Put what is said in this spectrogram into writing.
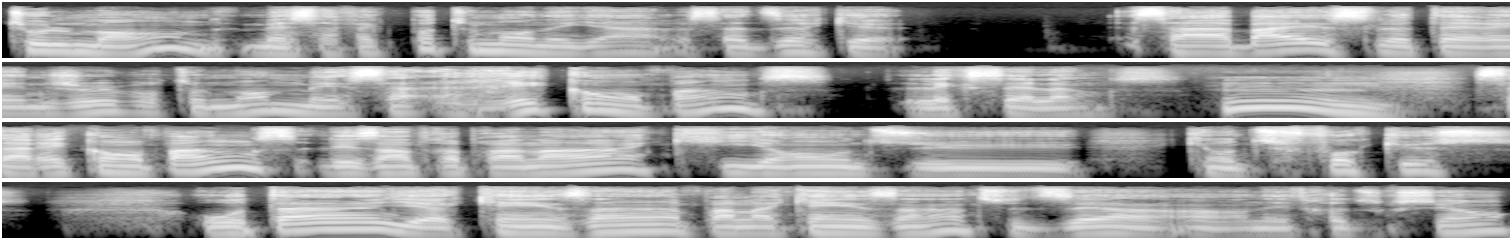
tout le monde, mais ça affecte pas tout le monde égal. C'est-à-dire que ça abaisse le terrain de jeu pour tout le monde, mais ça récompense l'excellence. Hmm. Ça récompense les entrepreneurs qui ont du, qui ont du focus. Autant il y a 15 ans, pendant 15 ans, tu disais en, introduction,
